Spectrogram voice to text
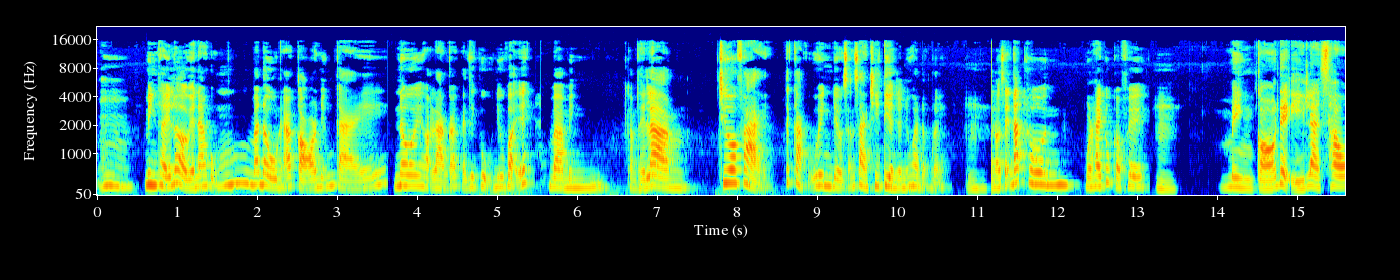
Ừ. Mình thấy là ở Việt Nam cũng bắt đầu đã có những cái nơi họ làm các cái dịch vụ như vậy ấy. và mình cảm thấy là chưa phải tất cả phụ huynh đều sẵn sàng chi tiền cho những hoạt động đấy. Ừ. Nó sẽ đắt hơn một hai cốc cà phê. Ừ. Mình có để ý là sau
